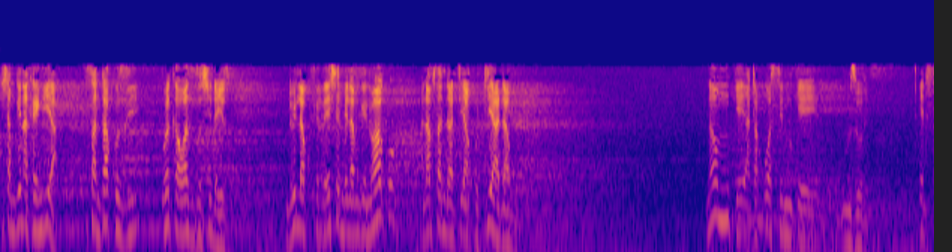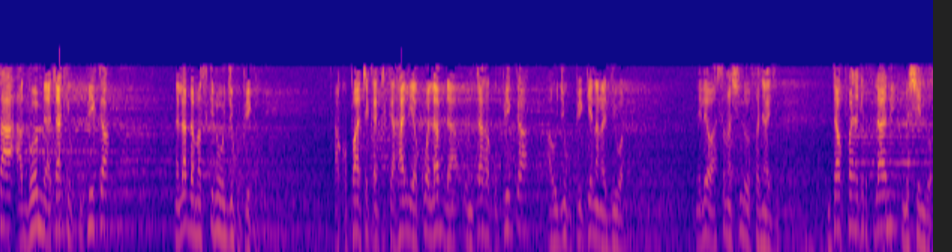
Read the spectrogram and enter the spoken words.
kisha mwingine akaingia sasa nataka kuziweka wazi hizo shida hizo. Ndio ila kufedhesha mbele ya mgeni wako alafu sasa ndio kutia adabu. Nao mke atakuwa si mke mzuri. Eti saa agome ataki kupika na labda maskini hujui kupika. Akupate katika hali ya kuwa labda unataka kupika haujui kupika na najua. Nielewa sasa nashindwa ufanyaje nataka kufanya kitu fulani umeshindwa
